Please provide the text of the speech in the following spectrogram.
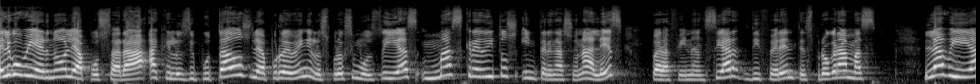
El gobierno le apostará a que los diputados le aprueben en los próximos días más créditos internacionales para financiar diferentes programas. La vía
